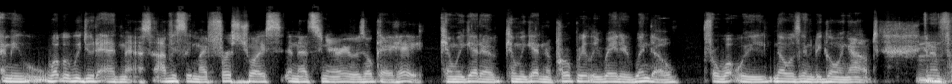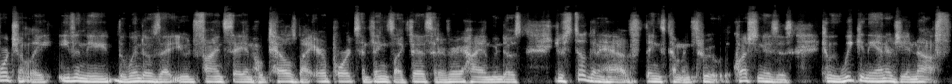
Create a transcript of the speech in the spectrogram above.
I mean, what would we do to add mass? Obviously, my first choice in that scenario is okay. Hey, can we get a can we get an appropriately rated window for what we know is going to be going out. Mm. And unfortunately, even the the windows that you would find, say, in hotels by airports and things like this that are very high end windows, you're still going to have things coming through. The question is, is can we weaken the energy enough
